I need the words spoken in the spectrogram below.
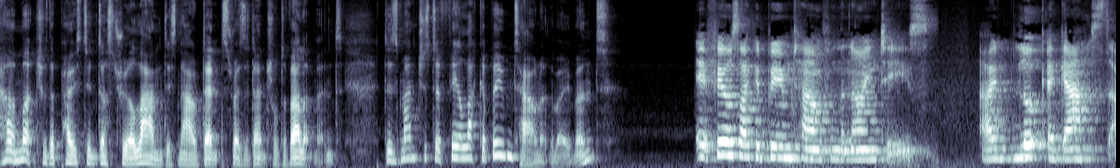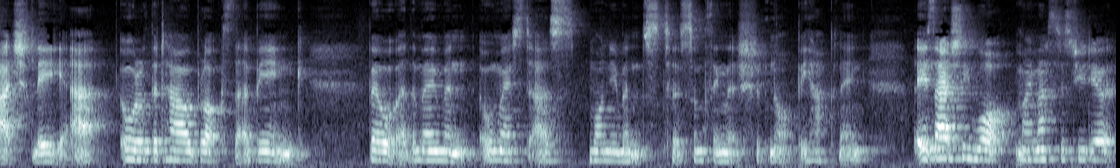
how much of the post industrial land is now dense residential development. Does Manchester feel like a boomtown at the moment? It feels like a boomtown from the 90s. I look aghast actually at all of the tower blocks that are being built at the moment almost as monuments to something that should not be happening. It's actually what my master studio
